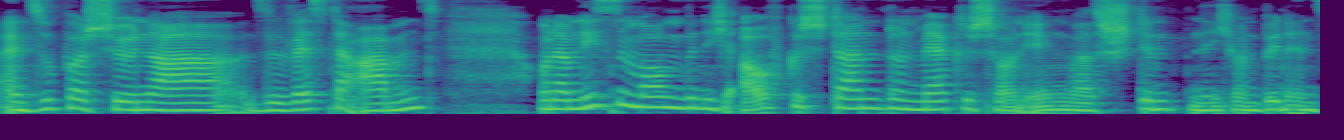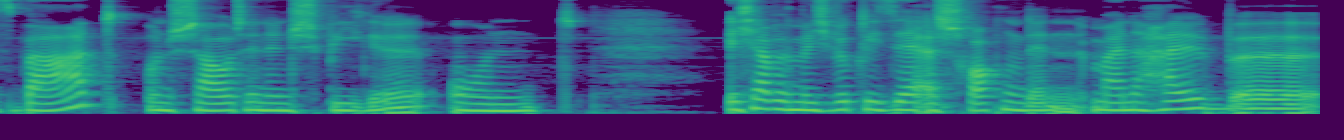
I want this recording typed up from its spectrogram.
ein super schöner Silvesterabend. Und am nächsten Morgen bin ich aufgestanden und merkte schon, irgendwas stimmt nicht und bin ins Bad und schaute in den Spiegel und ich habe mich wirklich sehr erschrocken, denn meine halbe,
